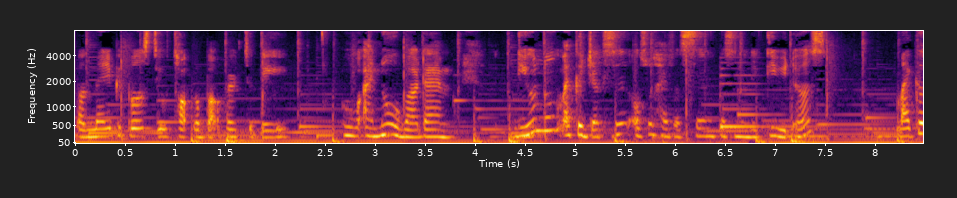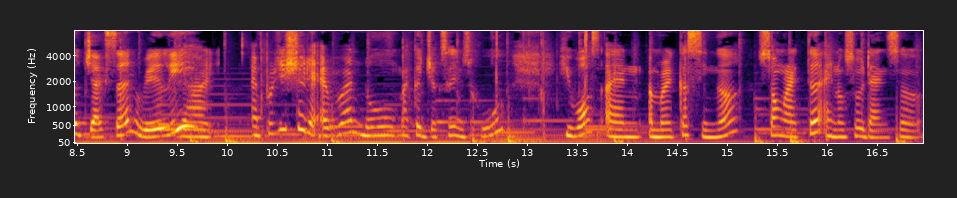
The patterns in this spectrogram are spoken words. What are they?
but many people still talk about her today. Oh, I know about them. Do you know Michael Jackson also have the same personality with us? Michael Jackson, really? Yeah, I'm pretty sure that everyone know Michael Jackson is who. He was an American singer, songwriter, and also dancer.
